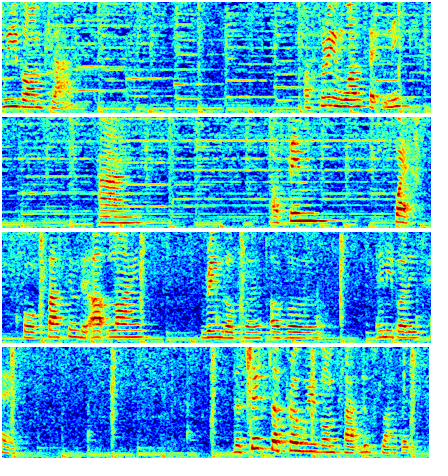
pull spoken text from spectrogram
weave-on plats, a three-in-one technique, and a thin weft for plaiting the outline ring of, a, of a, anybody's head. The six separate weave-on plat looks like this,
